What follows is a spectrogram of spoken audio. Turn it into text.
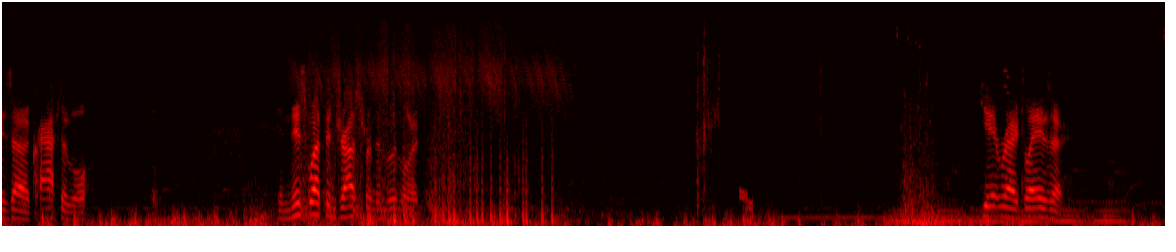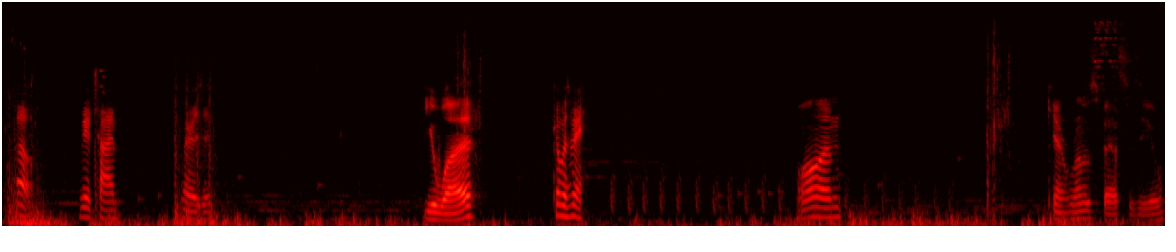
is uh, craftable, and this weapon drops from the Moon Lord. Laser. Oh, we have time. Where is it? You what? Come with me. On. Can't run as fast as you.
